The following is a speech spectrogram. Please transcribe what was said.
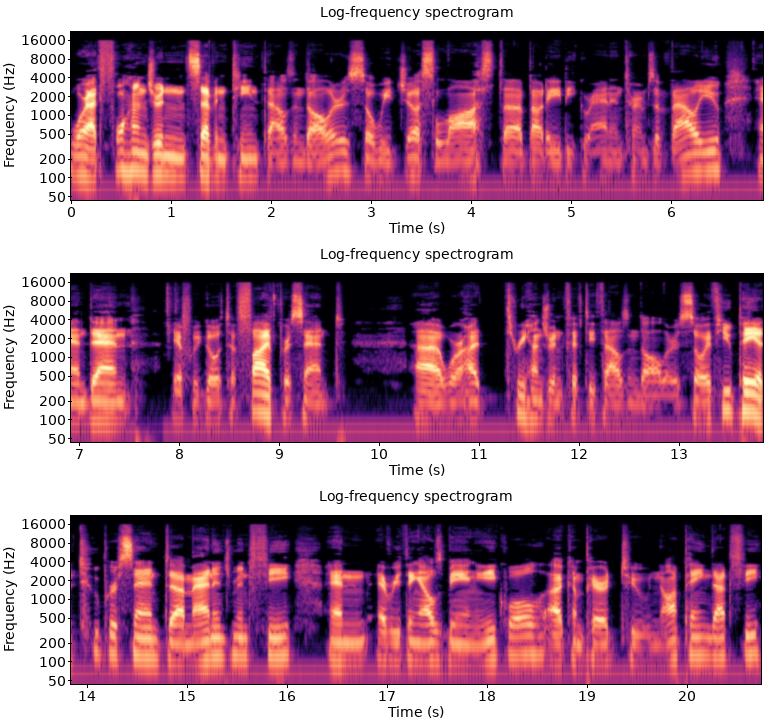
we're at $417,000. So we just lost uh, about 80 grand in terms of value. And then if we go to 5%, uh, we're at $350,000. So if you pay a 2% uh, management fee and everything else being equal uh, compared to not paying that fee,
